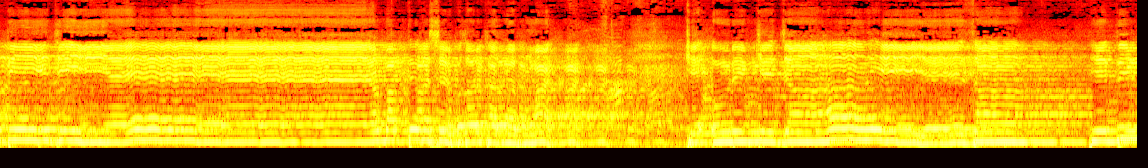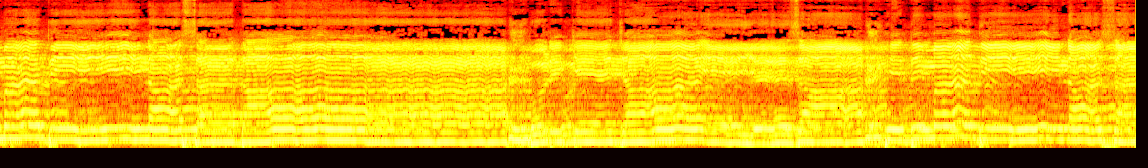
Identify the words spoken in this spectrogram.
दीजिए। और वक्त शेर बतौर खात्मा फरमाए कि उड़ के जाए ये जाहिद मदीना सदा उड़ के जाए ये जाहिद मदीना सदा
